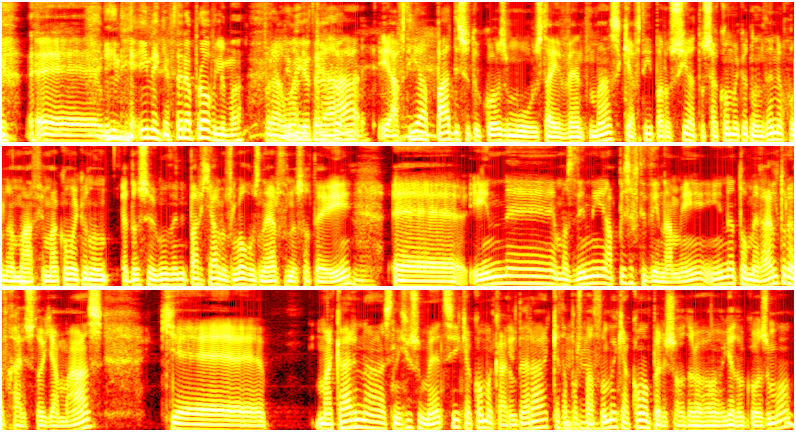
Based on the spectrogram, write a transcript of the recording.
ε, Είναι, είναι και αυτό ένα πρόβλημα. Είναι και αυτό ένα Πραγματικά πρόβλημα. ε, αυτή η απάντηση του κόσμου στα event μας και αυτή η παρουσία τους, ακόμα και όταν δεν έχουν μάθημα, ακόμα και όταν εντός ευγούν δεν υπάρχει άλλος λόγος να έρθουν στο ΤΕΙ, ε, είναι, μας δίνει απίστευτη δύναμη. Είναι το μεγαλύτερο ευχαριστώ για μας και μακάρι να συνεχίσουμε έτσι και ακόμα καλύτερα και θα προσπαθούμε και ακόμα περισσότερο για τον κόσμο,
